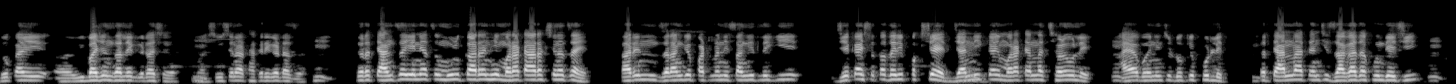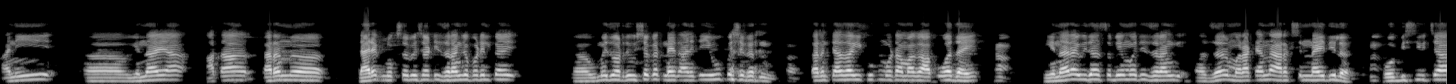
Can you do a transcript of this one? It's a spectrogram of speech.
जो काही अं, विभाजन झाले गटाचं शिवसेना ठाकरे गटाचं हम्म. तर त्यांचं येण्याचं मूळ कारण हे मराठा आरक्षणाचं आहे कारण जरांगे पाटलांनी सांगितले की जे काही सत्ताधारी पक्ष आहेत ज्यांनी हम्म. काही मराठ्यांना छळवले हम्म. आया बहिणींचे डोके फोडलेत तर त्यांना त्यांची जागा दाखवून द्यायची हम्म. आणि अं, येणाऱ्या आता कारण डायरेक्ट लोकसभेसाठी जरांगे पाटील काही अं, उमेदवार देऊ शकत नाहीत आणि ते येऊ पण शकत नाहीत कारण त्या जागी खूप मोठा मागा अपवाद आहे हा. येणाऱ्या विधानसभेमध्ये जरांगे जर मराठ्यांना आरक्षण नाही दिलं. ओबीसीच्या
